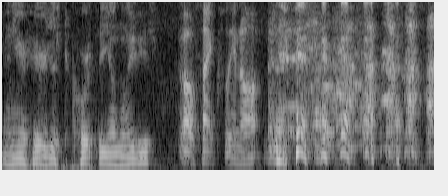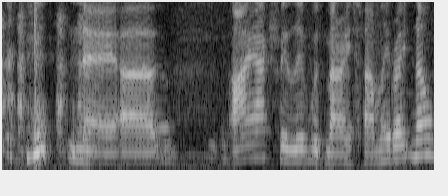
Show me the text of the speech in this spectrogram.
And you're here just to court the young ladies? Oh, thankfully not. no, uh, I actually live with Mary's family right now.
